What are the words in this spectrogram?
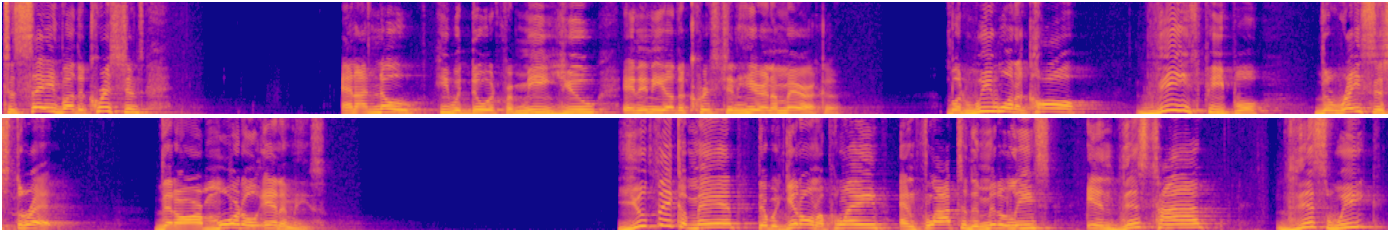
to save other Christians. And I know he would do it for me, you, and any other Christian here in America. But we want to call these people the racist threat that are mortal enemies. You think a man that would get on a plane and fly to the Middle East in this time, this week,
